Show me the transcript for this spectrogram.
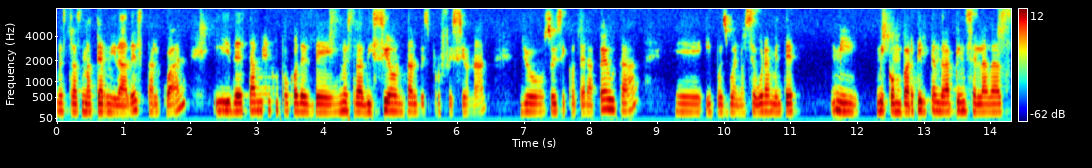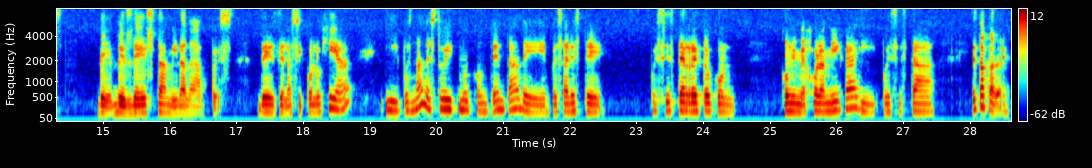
nuestras maternidades tal cual y de, también un poco desde nuestra visión tal vez profesional. Yo soy psicoterapeuta eh, y pues bueno, seguramente mi, mi compartir tendrá pinceladas de, desde esta mirada, pues, desde la psicología. Y pues nada, estoy muy contenta de empezar este, pues sí, este reto con, con mi mejor amiga y pues está, está padre,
